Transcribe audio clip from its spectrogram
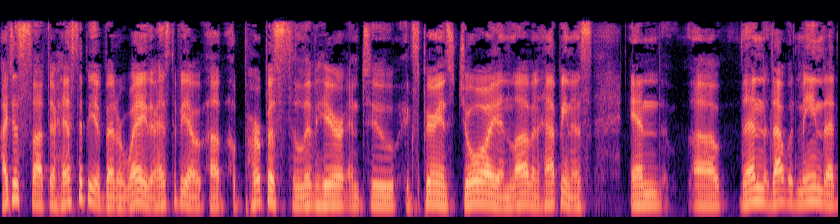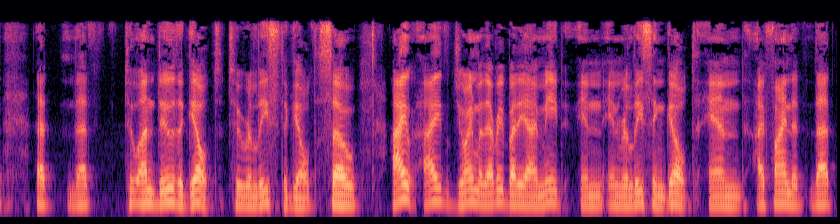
I just thought there has to be a better way. There has to be a, a, a purpose to live here and to experience joy and love and happiness. And uh, then that would mean that that that to undo the guilt, to release the guilt. So I I join with everybody I meet in in releasing guilt, and I find that that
